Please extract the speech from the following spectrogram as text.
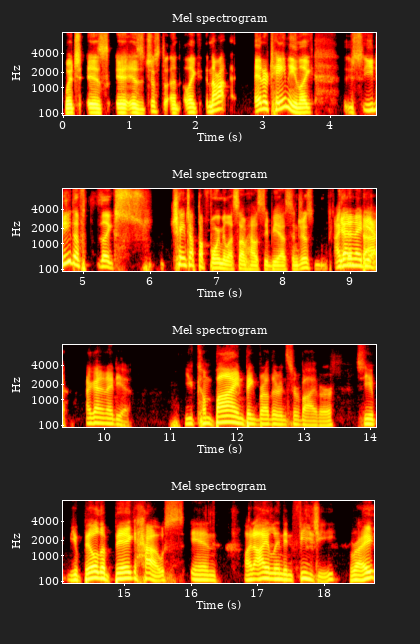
which is is just uh like not entertaining. Like you need to like change up the formula somehow, CBS, and just I got an it idea. back. I got an idea. You combine Big Brother and Survivor. So you you build a big house in an island in Fiji, right?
